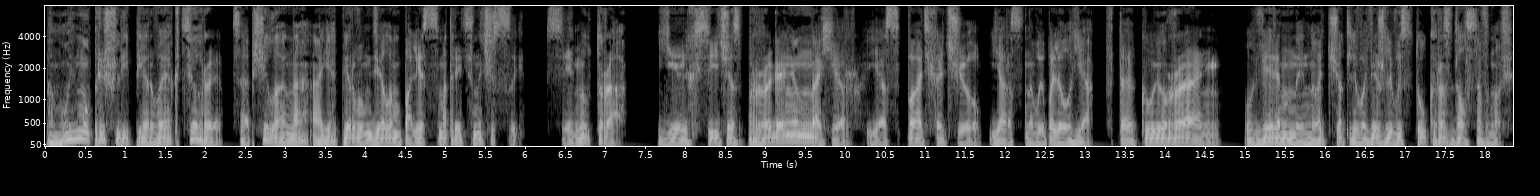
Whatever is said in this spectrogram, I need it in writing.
«По-моему, пришли первые актеры», — сообщила она, а я первым делом полез смотреть на часы. «Семь утра. Я их сейчас прогоню нахер. Я спать хочу», — яростно выпалил я. «В такую рань». Уверенный, но отчетливо вежливый стук раздался вновь.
